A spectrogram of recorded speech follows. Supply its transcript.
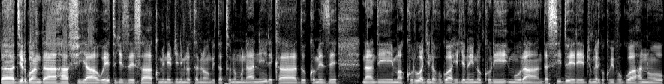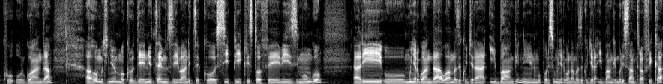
Radiyo rwanda hafi yawe tugeze saa kumi n'ebyiri n'iminota mirongo itatu n'umunani. Reka dukomeze n'andi makuru agenda avugwa hirya no hino kuri murandasi. Duhereye by'umwihariko ku bivugwa hano ku rwanda. Aho mu kinyamakuru de new times banditse ko cp christophe bizimungu ari umunyarwanda wamaze kugera ibanki ni umupolisi w'umunyarwanda wamaze kugera ibanki muri santara afurika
